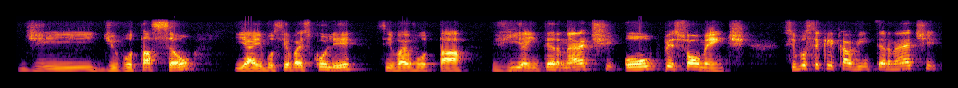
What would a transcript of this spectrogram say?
de, de votação, e aí você vai escolher se vai votar via internet ou pessoalmente. Se você clicar via internet,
